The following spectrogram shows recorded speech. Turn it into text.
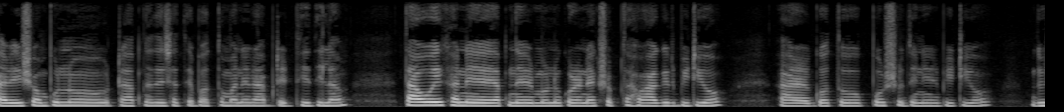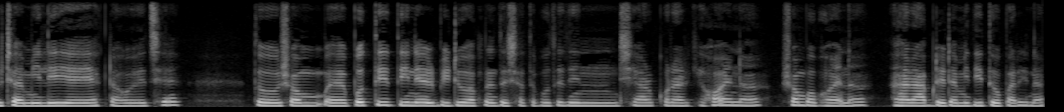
আর এই সম্পূর্ণটা আপনাদের সাথে বর্তমানের আপডেট দিয়ে দিলাম। তাও এখানে আপনার মনে করেন এক সপ্তাহ আগের ভিডিও আর গত পরশু দিনের ভিডিও দুইটা মিলিয়ে একটা হয়েছে। তো সম প্রতিদিনের ভিডিও আপনাদের সাথে প্রতিদিন শেয়ার করা আর কি হয় না? সম্ভব হয় না। আর আপডেট আমি দিতেও পারি না।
